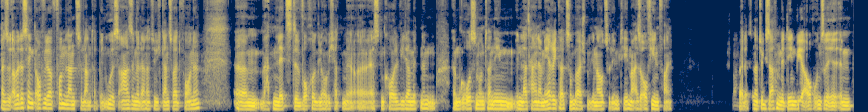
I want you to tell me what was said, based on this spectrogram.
Also, aber das hängt auch wieder von Land zu Land ab. In den USA sind wir da natürlich ganz weit vorne. Ähm, wir hatten letzte Woche, glaube ich, hatten wir äh, erst einen Call wieder mit einem ähm, großen Unternehmen in Lateinamerika zum Beispiel genau zu dem Thema. Also auf jeden Fall. Weil das sind natürlich Sachen, mit denen wir auch unsere, ähm,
